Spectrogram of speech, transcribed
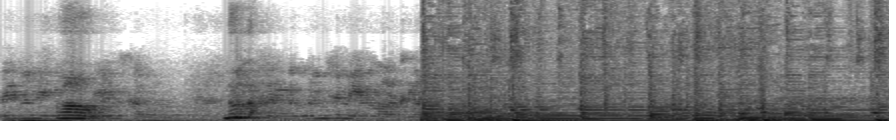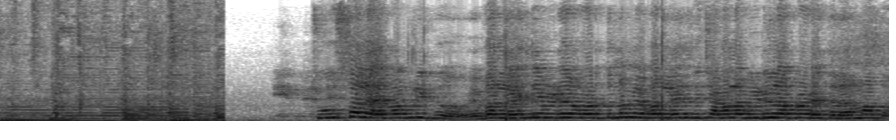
నేను నేను ఆ. వదిలేసాను. నువ్వు నా ఫ్రెండ్ గురించి నేను మాట్లాడాను చూస్తలే పబ్లిక్ ఎవరు లేని వీడియో కొడుతున్నాం ఎవరు లేని ఛానల్ వీడియోలు అప్లోడ్ అవుతలే మాతో.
